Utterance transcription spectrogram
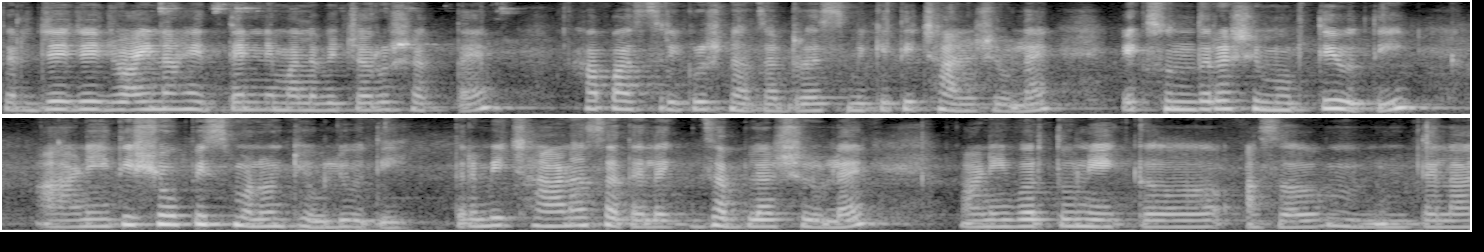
तर जे जे जॉईन आहेत त्यांनी मला विचारू शकताय. हा पाच श्रीकृष्णाचा ड्रेस मी किती छान शिवला आहे एक सुंदर अशी मूर्ती होती आणि ती शोपीस म्हणून ठेवली होती. तर मी छान असा त्याला एक झबला शिवला आहे आणि वरतून एक असं त्याला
